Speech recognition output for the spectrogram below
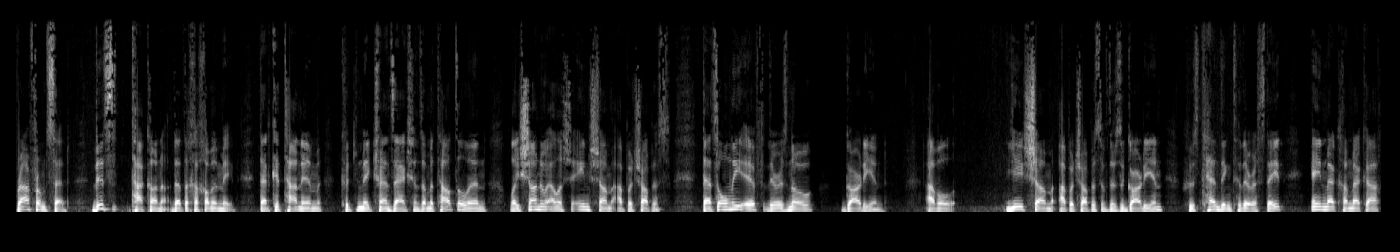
Rafram said, this takana that the Chachamim made, that ketanim could make transactions of metaltalin, leishanu ela she'en sham apotropis. That's only if there is no guardian. Aval yesham apotropis, if there's a guardian who's tending to their estate, ein mekhan mekach.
